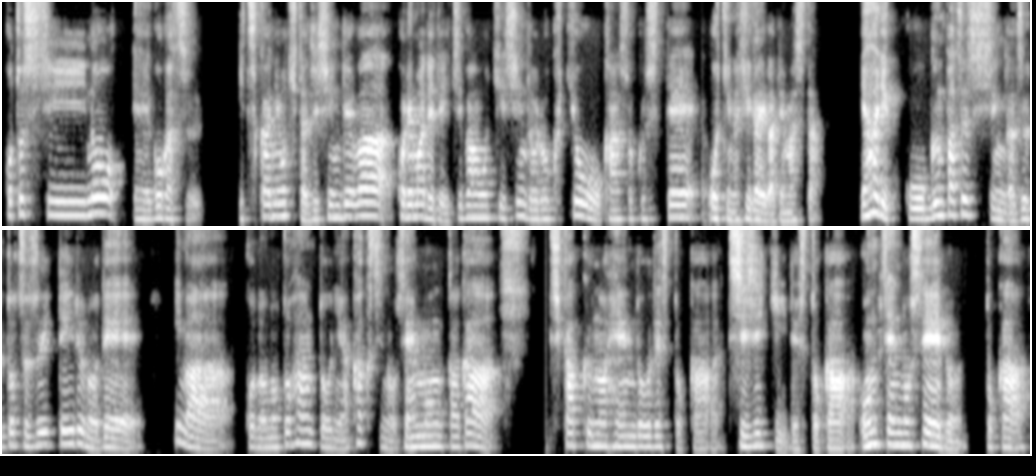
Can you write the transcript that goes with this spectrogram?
今年の5月5日に起きた地震では、これまでで一番大きい震度6強を観測して大きな被害が出ました。やはりこう群発地震がずっと続いているので、今、この能登半島には各地の専門家が地殻の変動ですとか、地磁気ですとか、温泉の成分とか、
